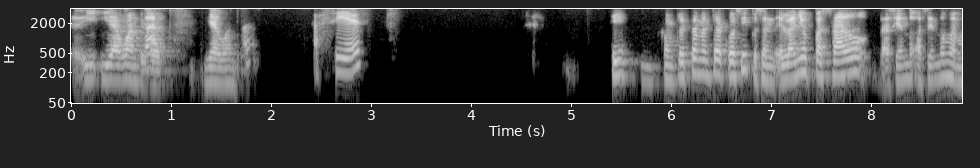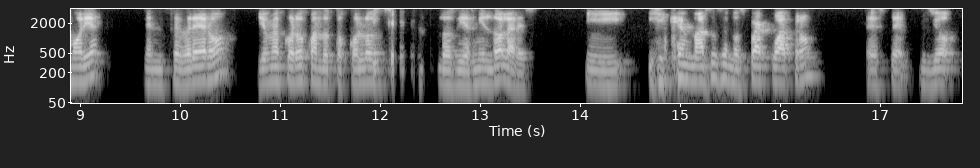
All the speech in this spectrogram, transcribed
Y, y aguantar. Y aguantar. Así es. Sí, completamente de pues en el año pasado, haciendo, haciendo memoria, en febrero, yo me acuerdo cuando tocó los, los 10 mil dólares y, y, que en marzo se nos fue a cuatro, este, pues yo,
